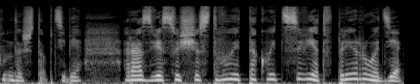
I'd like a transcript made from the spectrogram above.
«Да чтоб тебе, разве существует такой цвет в природе?»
